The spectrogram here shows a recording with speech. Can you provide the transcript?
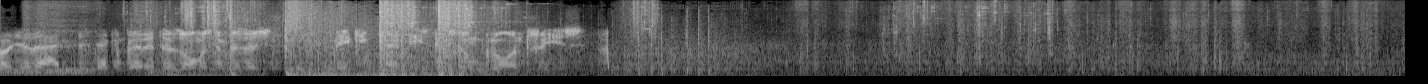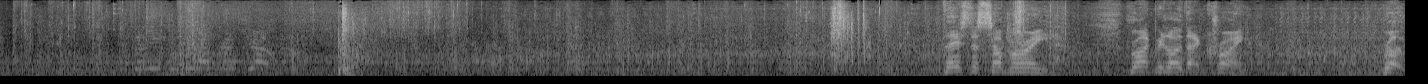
Roger that. The second predator's almost in position. Making 10. These things don't grow on trees. There's the submarine, right below that crane. Roach,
